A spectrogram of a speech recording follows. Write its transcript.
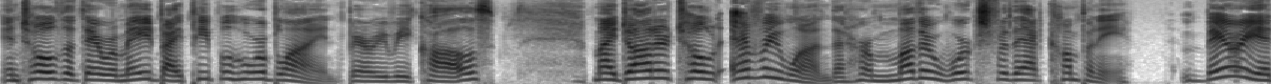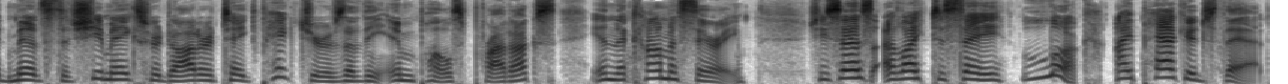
and told that they were made by people who were blind, Berry recalls. My daughter told everyone that her mother works for that company. Berry admits that she makes her daughter take pictures of the impulse products in the commissary. She says, I like to say, Look, I packaged that,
